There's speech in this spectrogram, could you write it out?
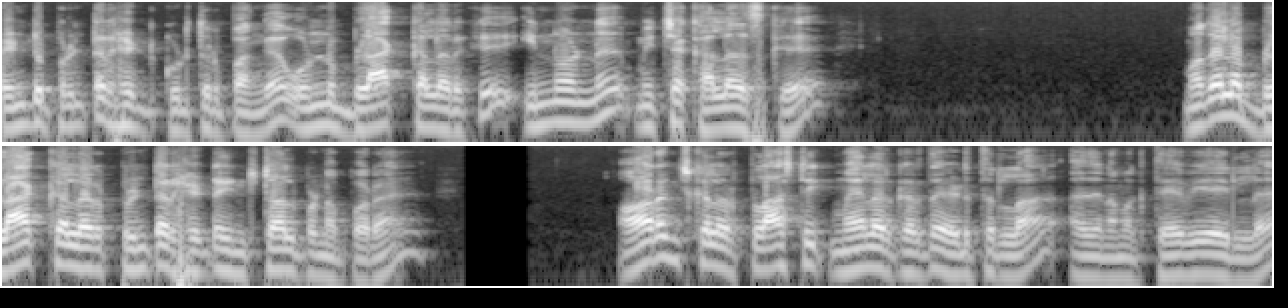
ரெண்டு பிரிண்டர் ஹெட் கொடுத்துருப்பாங்க. ஒன்று பிளாக் கலருக்கு இன்னொன்று மிச்ச கலர்ஸ்க்கு முதல்ல பிளாக் கலர் பிரிண்டர் ஹெட்டை இன்ஸ்டால் பண்ண போகிறேன் ஆரஞ்சு கலர் பிளாஸ்டிக் மேலே இருக்கிறத எடுத்துடலாம். அது நமக்கு தேவையே இல்லை.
